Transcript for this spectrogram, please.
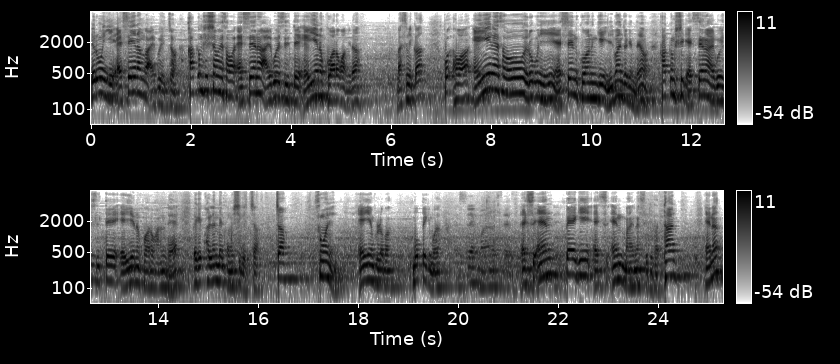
여러분 이 SN이라는 거 알고 있죠? 가끔씩 시험에서 SN을 알고 있을 때 AN을 구하라고 합니다. 맞습니까? 보- 봐봐, AN에서 여러분이 SN 구하는 게 일반적인데요. 가끔씩 SN을 알고 있을 때 AN을 구하라고 하는데 여기 관련된 공식이 있죠. 자, 승원이 AN 불러봐. 뭐 빼기 뭐야? SN 마이너스 SN 빼기 SN 마이너스 1이다. 단 N은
